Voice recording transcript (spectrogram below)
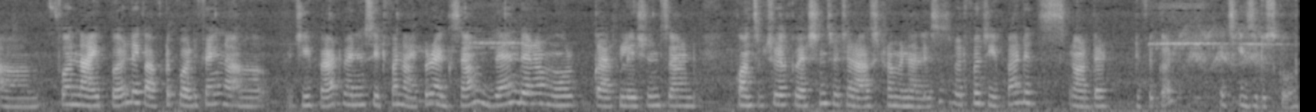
um, for NIPER, like after qualifying uh, GPAT, when you sit for NIPER exam, then there are more calculations and conceptual questions which are asked from analysis. But for GPAT, it's not that difficult. It's easy to score.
